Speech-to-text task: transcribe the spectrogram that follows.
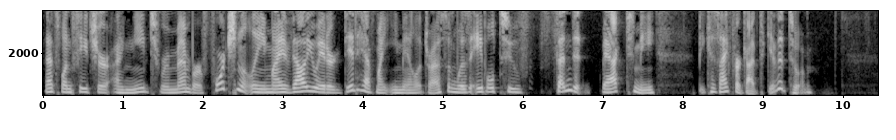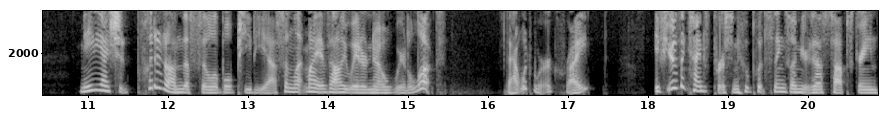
That's one feature I need to remember. Fortunately, my evaluator did have my email address and was able to send it back to me because I forgot to give it to him. Maybe I should put it on the fillable PDF and let my evaluator know where to look. That would work, right? If you're the kind of person who puts things on your desktop screen,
